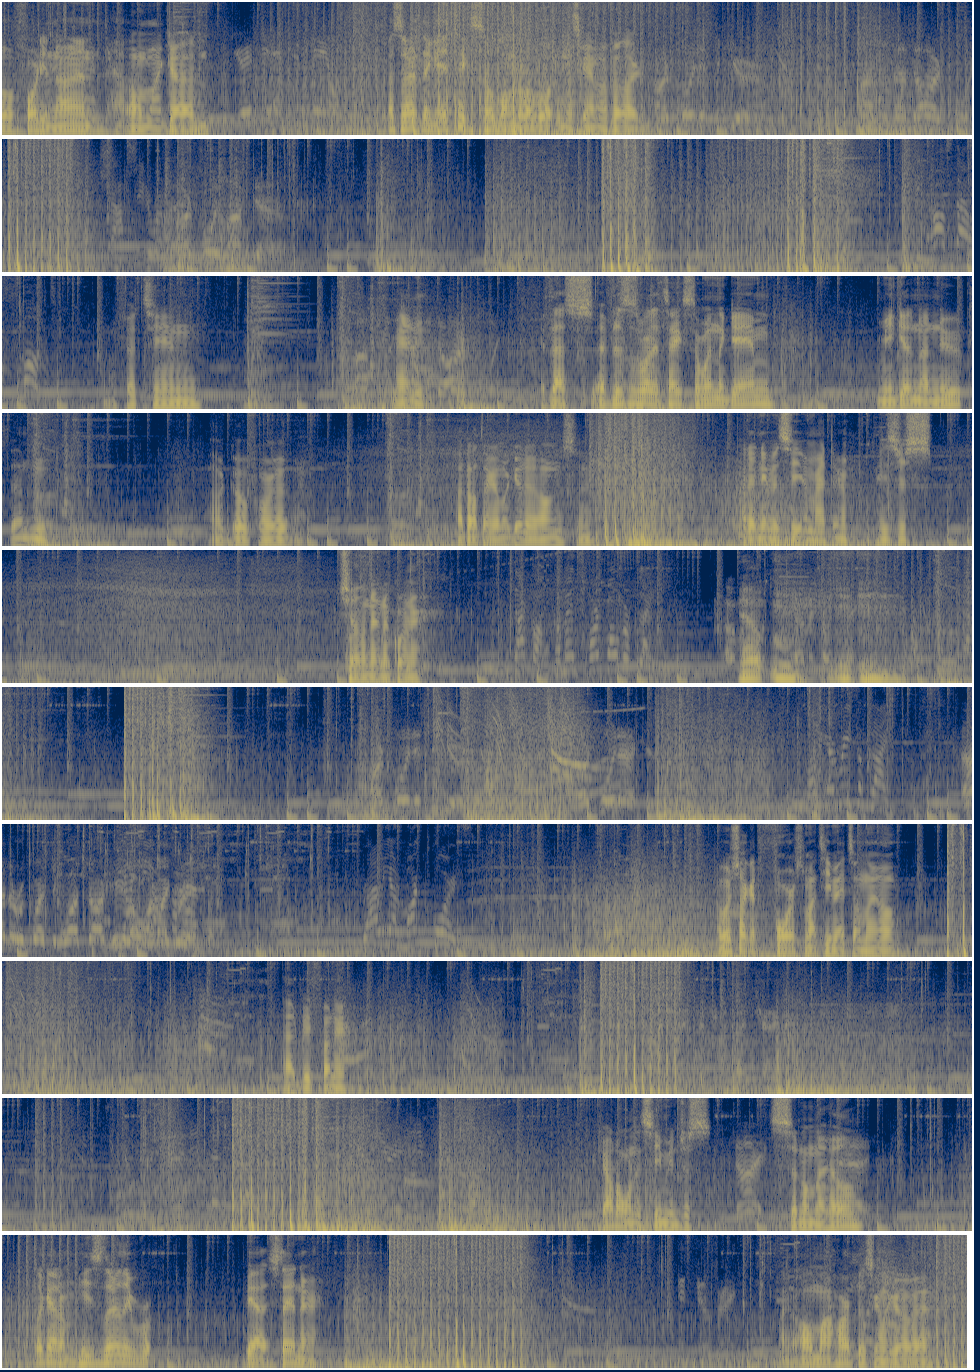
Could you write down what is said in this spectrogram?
Oh, 49. Oh my god. That's another thing. It takes so long to level up in this game, I feel like. 15. Man. If that's if this is what it takes to win the game, me getting a nuke, then I'll go for it. I don't think I'm gonna get it, honestly. I didn't even see him right there. He's just chilling in a corner. TACOM commence harp overflight. Yep. Hard point is secure. Hard point active. Target resupply. Adler requesting watchdog helo on my grid. I wish I could force my teammates on the hill. That'd be funny. Y'all don't want to see me just sit on the hill. Look at him. He's literally. Yeah, stay in there. Like all my harp is gonna go away.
